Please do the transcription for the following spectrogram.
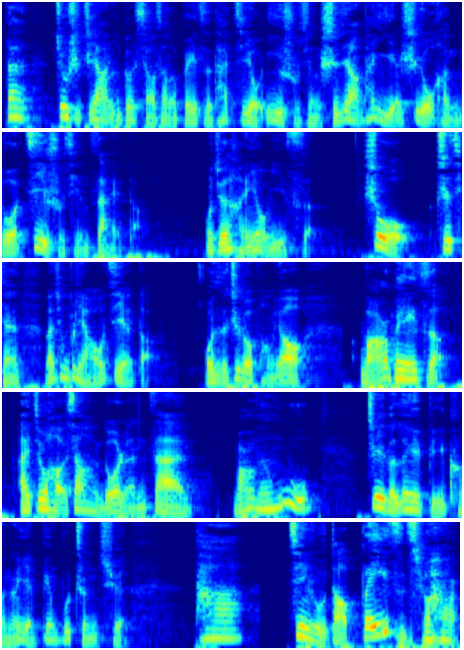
但就是这样一个小小的杯子，它既有艺术性，实际上它也是有很多技术性在的。我觉得很有意思，是我之前完全不了解的。我的这个朋友玩杯子，哎，就好像很多人在玩文物，这个类比可能也并不准确。他。进入到杯子圈儿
